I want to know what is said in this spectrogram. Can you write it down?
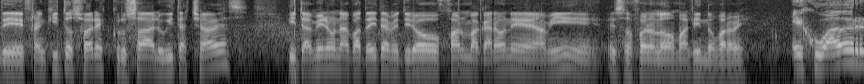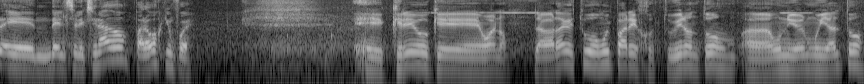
de Franquito Suárez cruzada a Luguita Chávez y también una patadita me tiró Juan Macarone a mí. Esos fueron los dos más lindos para mí. ¿El jugador eh, del seleccionado, para vos quién fue? Eh, creo que, bueno, la verdad que estuvo muy parejo, estuvieron todos a un nivel muy alto,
